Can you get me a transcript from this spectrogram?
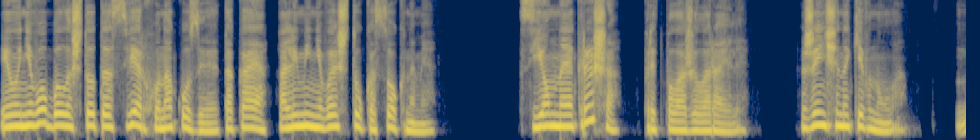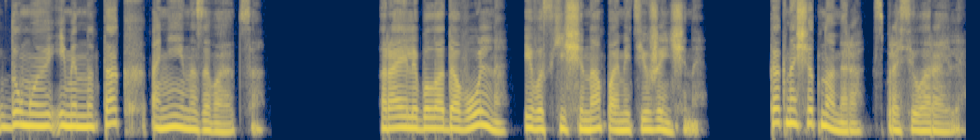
И у него было что-то сверху на кузове, такая алюминиевая штука с окнами. Съемная крыша?» — предположила Райли. Женщина кивнула. «Думаю, именно так они и называются». Райли была довольна и восхищена памятью женщины. «Как насчет номера?» — спросила Райли.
